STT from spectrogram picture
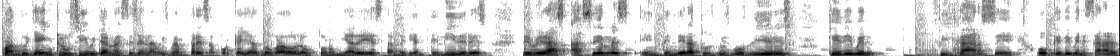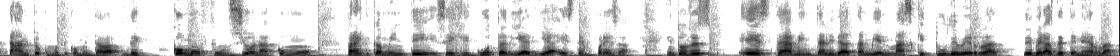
cuando ya inclusive ya no estés en la misma empresa porque hayas logrado la autonomía de esta mediante líderes, deberás hacerles entender a tus mismos líderes que deben fijarse o que deben estar al tanto, como te comentaba, de cómo funciona, cómo prácticamente se ejecuta día a día esta empresa. Entonces, esta mentalidad también, más que tú deberla, deberás de tenerla,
